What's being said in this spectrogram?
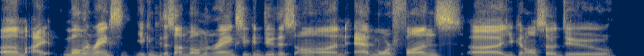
Um, I moment ranks. You can do this on moment ranks. You can do this on add more funds. Uh, you can also do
